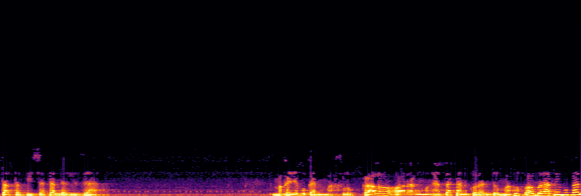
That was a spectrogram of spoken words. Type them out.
tak terpisahkan dari zat. Makanya bukan makhluk. Kalau orang mengatakan Quran itu makhluk, oh berarti bukan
